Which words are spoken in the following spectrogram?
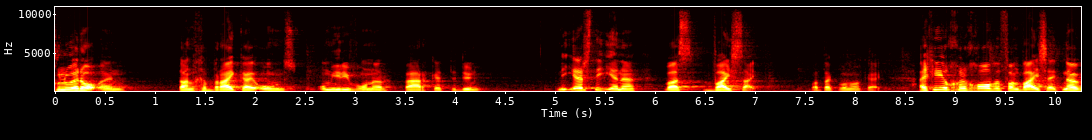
glo daarin, dan gebruik hy ons om hierdie wonderwerke te doen. Die eerste ene was wysheid wat ek wil nou kyk. Hy gee jou 'n gawe van wysheid. Nou,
